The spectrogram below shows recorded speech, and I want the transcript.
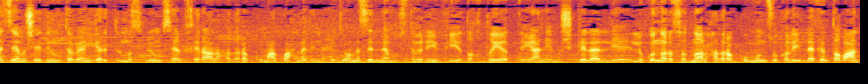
أعزائي المشاهدين المتابعين جريدة المصري اليوم مساء الخير على حضراتكم. معاكم أحمد النحيتي وما زلنا مستمرين في تغطية يعني المشكلة اللي, كنا رصدناها لحضراتكم منذ قليل لكن طبعا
